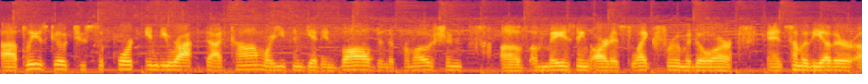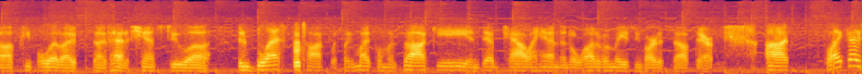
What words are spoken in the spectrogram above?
uh, please go to supportindierock.com where you can get involved in the promotion of amazing artists like Froomador and some of the other uh, people that I've, I've had a chance to uh, been blessed to talk with, like Michael Mazzocchi and Deb Callahan and a lot of amazing artists out there. Uh, like I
